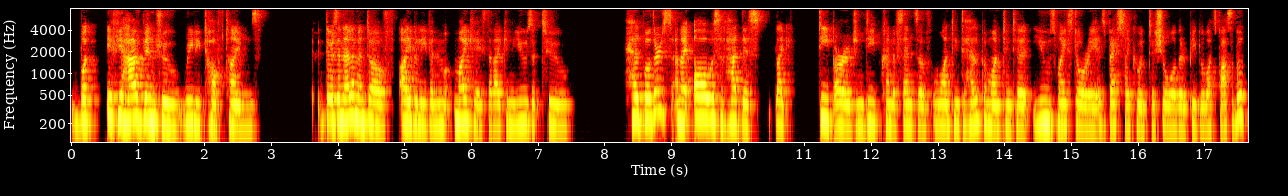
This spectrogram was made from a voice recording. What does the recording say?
But if you have been through really tough times, there's an element of, I believe in my case, that I can use it to help others. And I always have had this like deep urge and deep kind of sense of wanting to help and wanting to use my story as best I could to show other people what's possible.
